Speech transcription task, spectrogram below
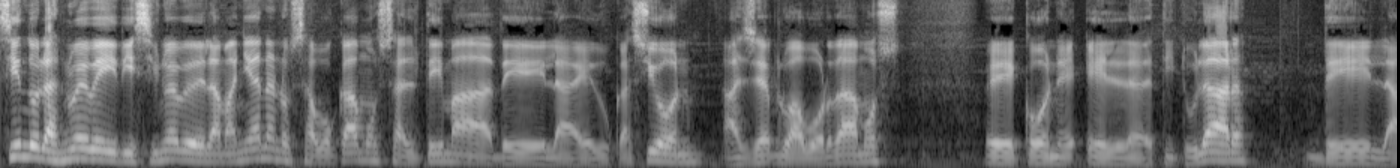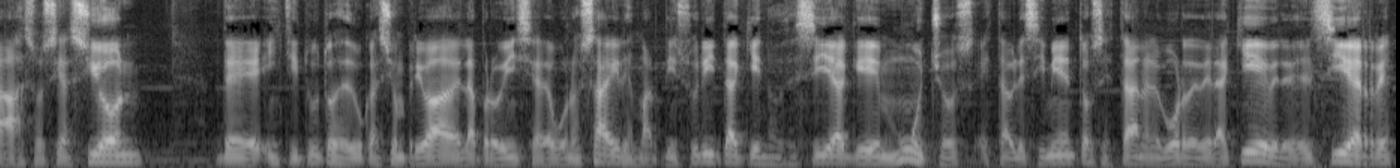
Siendo las 9 y 19 de la mañana nos abocamos al tema de la educación. Ayer lo abordamos eh, con el titular de la Asociación de Institutos de Educación Privada de la provincia de Buenos Aires, Martín Zurita, quien nos decía que muchos establecimientos están al borde de la quiebre, del cierre.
